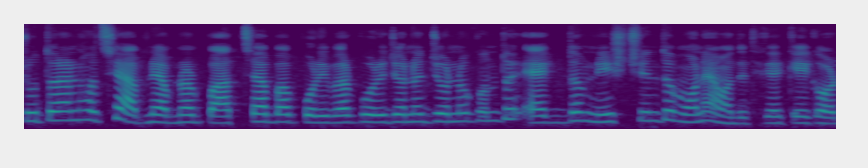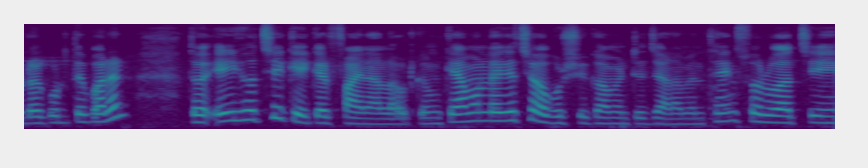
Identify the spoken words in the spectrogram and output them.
সুতরাং হচ্ছে আপনি আপনার বাচ্চা বা পরিবার পরিজনের জন্য কিন্তু একদম নিশ্চিন্ত মনে আমাদের থেকে কেক অর্ডার করতে পারেন। তো এই হচ্ছে কেকের ফাইনাল আউটকাম কেমন লেগেছে অবশ্যই কমেন্টে জানাবেন। থ্যাংকস ফর ওয়াচিং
